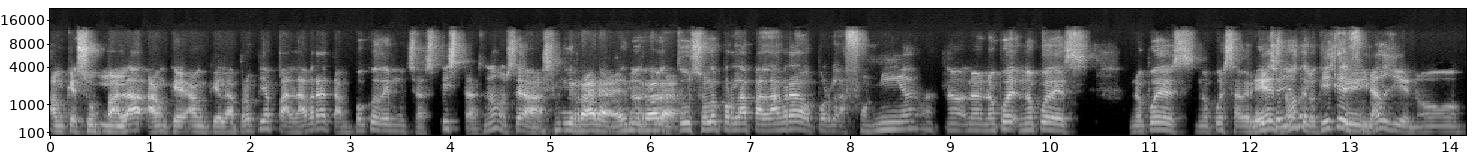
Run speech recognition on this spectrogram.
Aunque, su aunque, aunque la propia palabra tampoco dé muchas pistas, ¿no? O sea. Es muy rara, es muy rara. tú solo por la palabra o por la fonía. No, no, no, puedes, no puedes no puedes, no puedes saber qué es, ¿no? Te lo tiene que decir alguien o,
